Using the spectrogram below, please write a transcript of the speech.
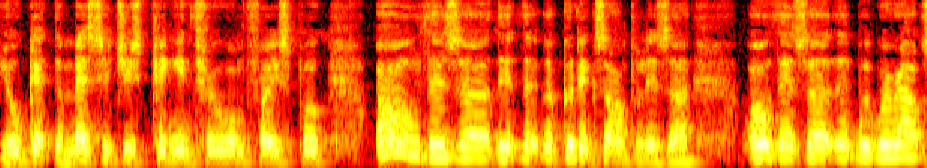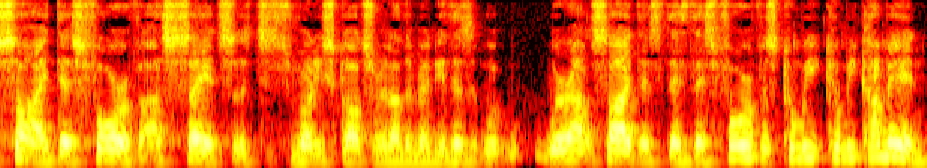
You'll get the messages pinging through on Facebook. Oh, there's a the, the, the good example is a oh there's a we're outside. There's four of us. Say it's it's Ronnie Scott's or another venue. There's we're outside. There's there's there's four of us. Can we can we come in?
